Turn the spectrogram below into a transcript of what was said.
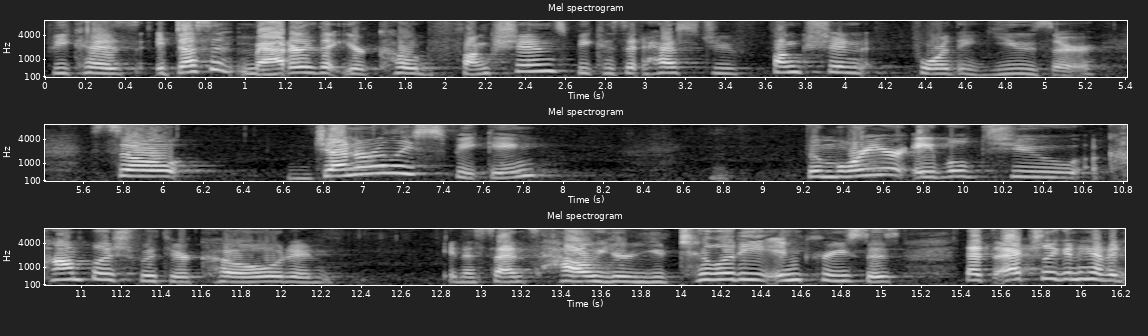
because it doesn't matter that your code functions because it has to function for the user. So generally speaking, the more you're able to accomplish with your code and in a sense how your utility increases, that's actually going to have an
